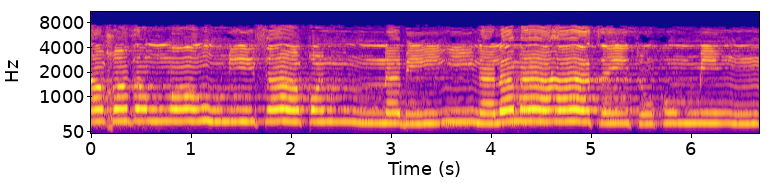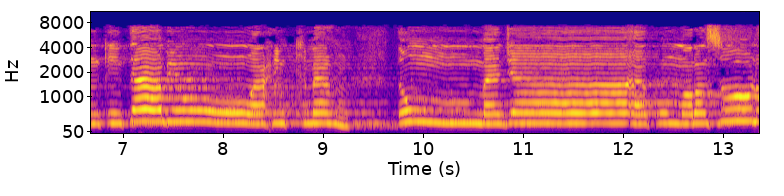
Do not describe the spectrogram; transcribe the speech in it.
أخذ الله ميثاق النبيين لما آتيتكم من كتاب وحكمة ثم جاءكم رسول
